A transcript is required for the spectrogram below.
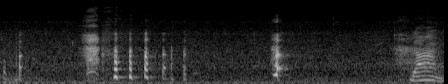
거 봐. 난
